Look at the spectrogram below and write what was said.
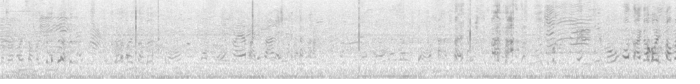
咁樣開心咩？咁樣開心咩？你哋全部好幫大家開心咩？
